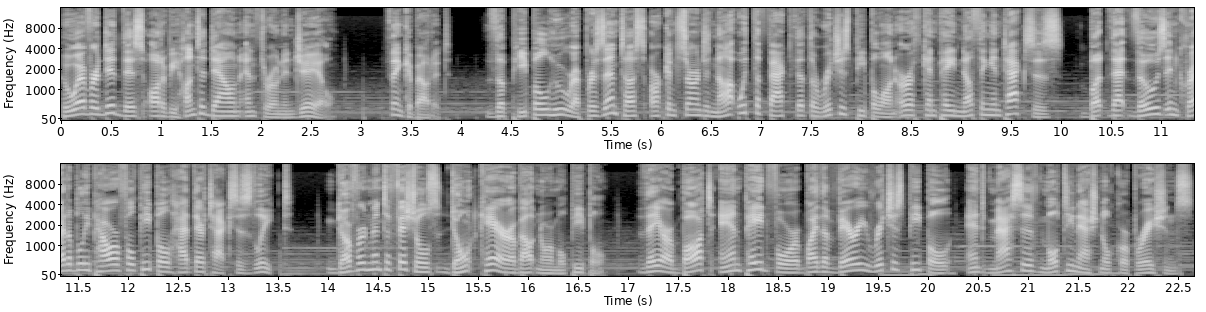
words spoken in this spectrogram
whoever did this ought to be hunted down and thrown in jail. Think about it. The people who represent us are concerned not with the fact that the richest people on earth can pay nothing in taxes, but that those incredibly powerful people had their taxes leaked. Government officials don't care about normal people. They are bought and paid for by the very richest people and massive multinational corporations.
